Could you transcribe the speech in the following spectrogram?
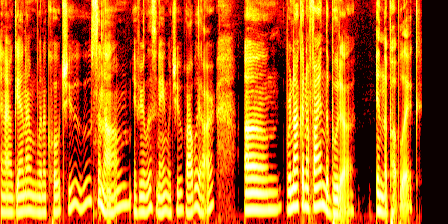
And again, I'm going to quote you, Sanam, if you're listening, which you probably are. Um, we're not going to find the Buddha in the public.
